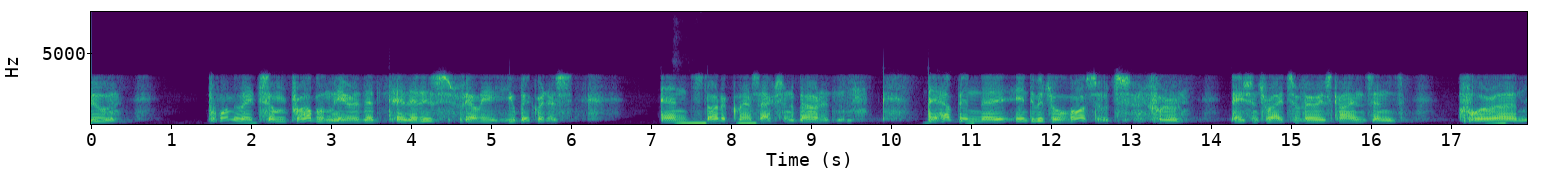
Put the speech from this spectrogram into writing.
to formulate some problem here that uh, that is fairly ubiquitous and start a class action about it. There have been uh, individual lawsuits for patients' rights of various kinds and for um,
